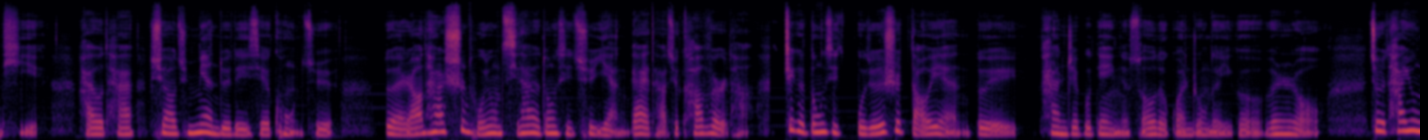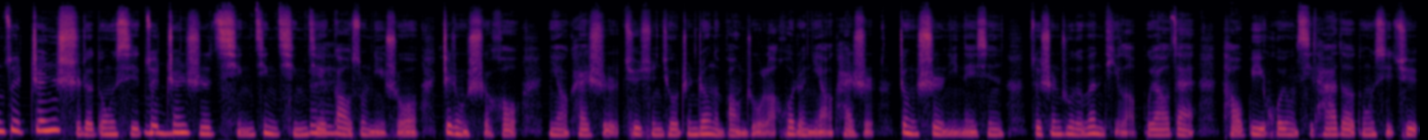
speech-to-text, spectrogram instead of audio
题，还有她需要去面对的一些恐惧。对，然后她试图用其他的东西去掩盖它，去 cover 它。这个东西，我觉得是导演对看这部电影的所有的观众的一个温柔，就是他用最真实的东西、最嗯真实的情境、情节告诉你说，这种时候你要开始去寻求真正的帮助了，或者你要开始正视你内心最深处的问题了，不要再逃避或用其他的东西去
